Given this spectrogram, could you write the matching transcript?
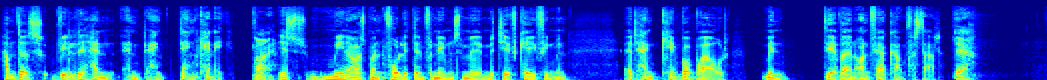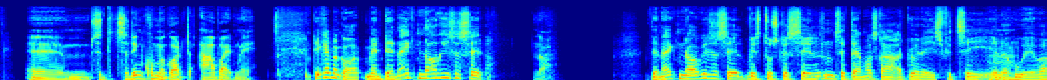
ham der vil det, han, han, han, han kan ikke. Nej. Jeg mener også, man får lidt den fornemmelse med, med JFK-filmen, at han kæmper bragt, men det har været en unfair kamp fra start. Ja, Øhm, så, så den kunne man godt arbejde med. det kan man godt, men den er ikke nok i sig selv. Nå. Den er ikke nok i sig selv, hvis du skal sælge den til Danmarks Radio eller SVT mm. eller whoever.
